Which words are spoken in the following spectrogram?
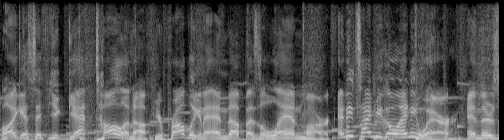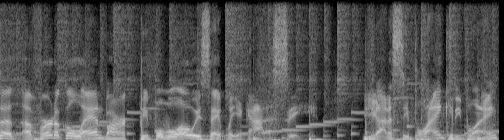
Well, I guess if you get tall enough, you're probably going to end up as a landmark. Anytime you go anywhere and there's a, a vertical landmark, people will always say, well, you got to see. You got to see blankety blank.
